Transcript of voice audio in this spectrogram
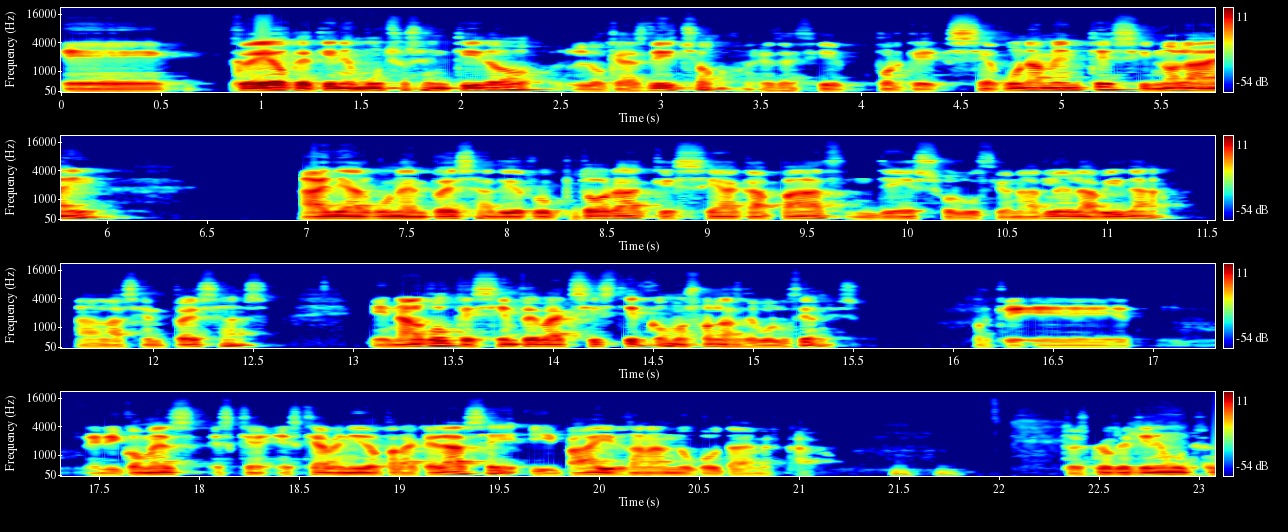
eh, creo que tiene mucho sentido lo que has dicho, es decir, porque seguramente si no la hay, hay alguna empresa disruptora que sea capaz de solucionarle la vida a las empresas en algo que siempre va a existir como son las devoluciones. Porque eh, el e-commerce es que, es que ha venido para quedarse y va a ir ganando cuota de mercado. Entonces creo que tiene mucho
